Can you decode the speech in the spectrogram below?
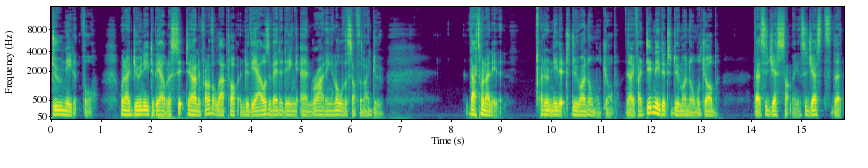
do need it for. When I do need to be able to sit down in front of the laptop and do the hours of editing and writing and all of the stuff that I do. That's when I need it. I don't need it to do my normal job. Now, if I did need it to do my normal job, that suggests something. It suggests that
